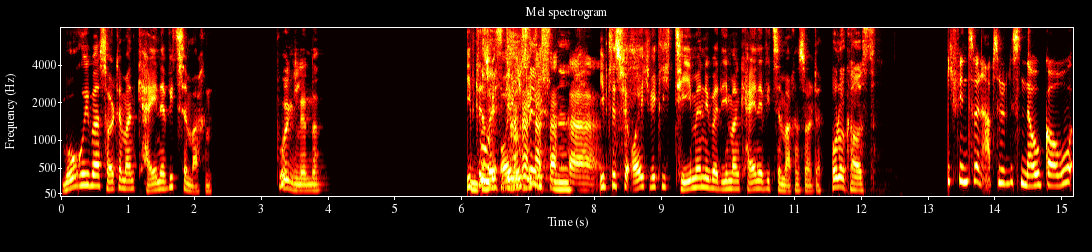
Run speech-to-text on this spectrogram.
worüber sollte man keine Witze machen? Burgenländer. Gibt es, für euch ne? Gibt es für euch wirklich Themen, über die man keine Witze machen sollte? Holocaust. Ich finde so ein absolutes No-Go,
